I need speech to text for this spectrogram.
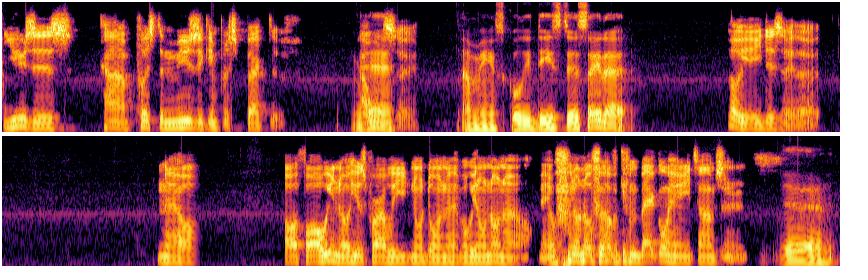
uses kind of puts the music in perspective I Yeah, would say I mean, Schoolie D did say that. oh yeah he did say that now all, for all we know he was probably you know doing that but we don't know now and we don't know if he'll ever get him back on here anytime soon Yeah.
